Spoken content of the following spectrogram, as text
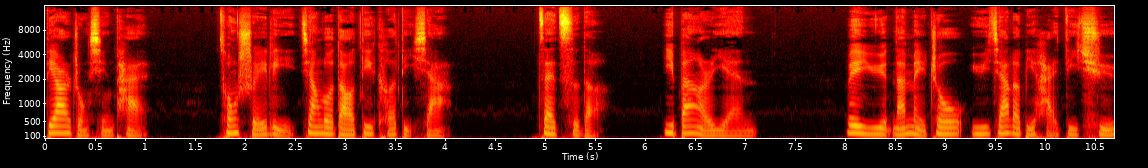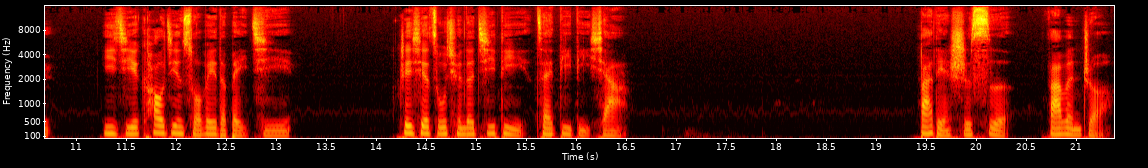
第二种形态，从水里降落到地壳底下。在此的，一般而言，位于南美洲与加勒比海地区，以及靠近所谓的北极。这些族群的基地在地底下。八点十四，发问者：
